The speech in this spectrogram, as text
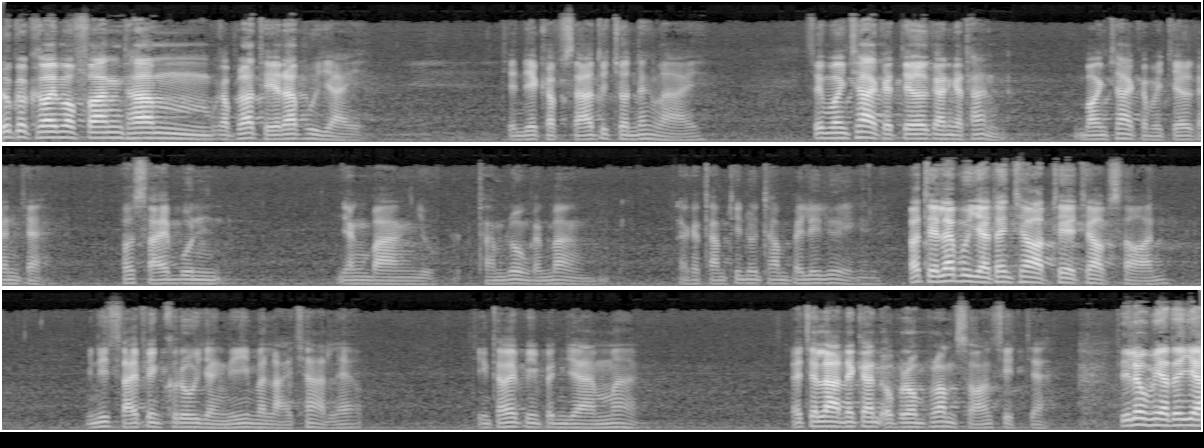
ลูกก็เคยมาฟังธรรมกับพระเถระผู้ใหญ่ เช่นเดียวกับสาธุชนทั้งหลาย ซึ่งบางชาติก็เจอกันกับท่าน บางชาติก็ไม่เจอกันจ้ะเพราะสายบุญยังบางอยู่ทำร่วมกันบ้าง แล้วก็ทำที่นู่นทำไปเรื่อยๆอย่างนั้นพระเถระผู้ใหญ่ท่านชอบเทศชอบสอนมีนิสัยเป็นครูอย่างนี้มาหลายชาติแล้ว จึงทำให้มีปัญญามาก และฉลาดในการอบรมพร่ำสอนสิทธิ์จ้ะที่ลูกมีอัธยา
